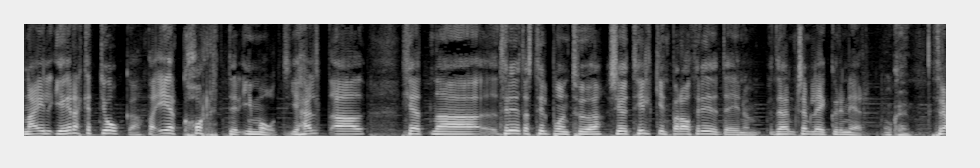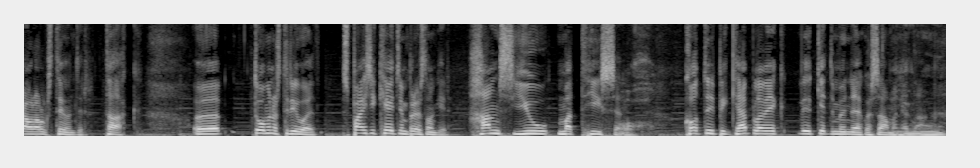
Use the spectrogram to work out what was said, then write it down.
Næl, ég er ekki að djóka, það er kortir í mót. Ég held að hérna þriðutastilbúin 2 séu tilkynnt bara á þriðudeginum þeim sem leikurinn er. Ok. þrjár álgstegundir, takk. Uh, Dominos Tríóið, Spicy Cajun breyðstangir Hans Jú Mathísen oh. Í Keflavík. Við getum unnið eitthvað saman hérna.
